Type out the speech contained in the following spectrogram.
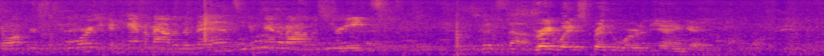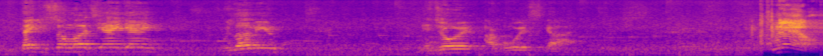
show off your support. You can hand them out at events, you can hand them out on the streets. Good stuff. Great way to spread the word of the Yang Gang. Thank you so much, Yang Gang. We love you. Enjoy our boy Scott. Now,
